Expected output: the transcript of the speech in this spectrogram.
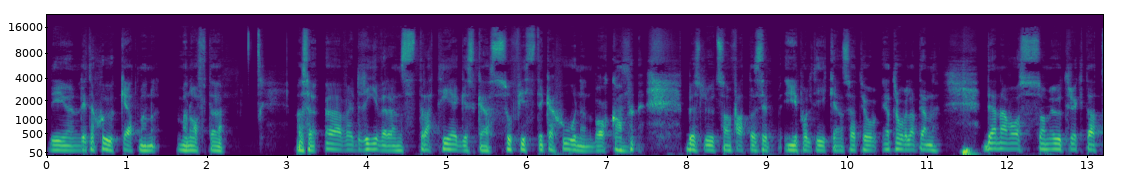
det är ju en lite sjuka att man, man ofta alltså, överdriver den strategiska sofistikationen bakom beslut som fattas i, i politiken. Så jag, jag tror väl att den, den av oss som uttryckt att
